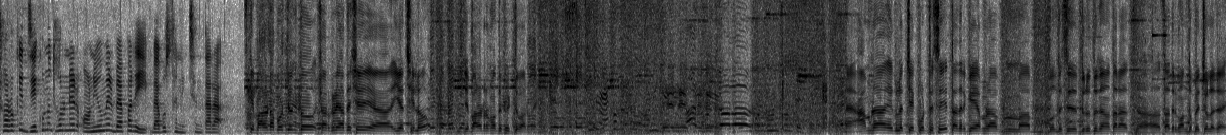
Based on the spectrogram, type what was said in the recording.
সড়কে যে কোনো ধরনের অনিয়মের ব্যাপারেই ব্যবস্থা নিচ্ছেন তারা। আজকে বারোটা পর্যন্ত সরকারি আদেশে ইয়ে ছিল যে বারোটার মধ্যে ফিরতে পারবে। হ্যাঁ, আমরা এগুলো চেক করতেছি তাদেরকে আমরা বলতেছি যে দ্রুত যেন তারা তাদের গন্তব্যে চলে যায়।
